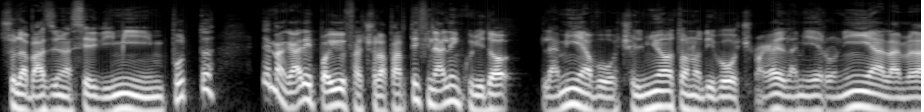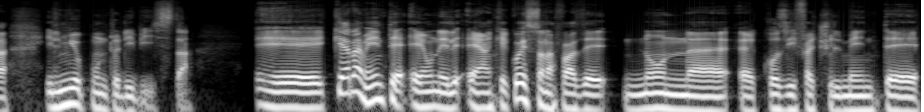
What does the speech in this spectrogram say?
sulla base di una serie di miei input e magari poi io faccio la parte finale in cui gli do la mia voce, il mio tono di voce, magari la mia ironia, la, la, il mio punto di vista. E chiaramente è, un, è, anche questa una fase non eh, così facilmente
